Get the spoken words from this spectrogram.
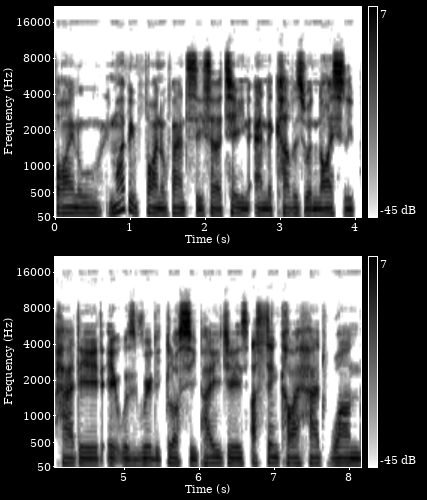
Final, it might have been Final Fantasy 13, and the covers were nicely padded. It was really glossy pages. I think I had one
